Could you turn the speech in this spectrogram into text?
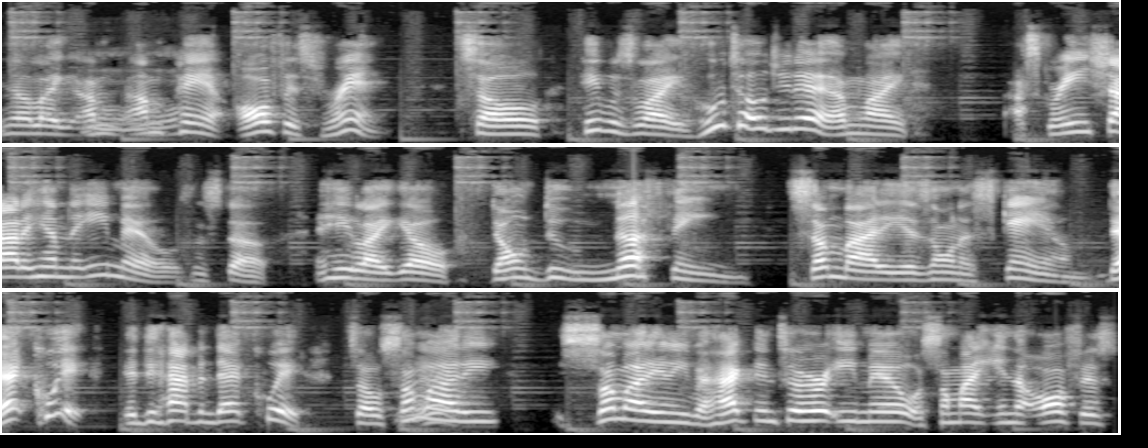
you know, like I'm I'm Mhm. paying office rent. So he was like, "Who told you that?" I'm like, I screenshotted him the emails and stuff. And he like, yo, don't do nothing. Somebody is on a scam. That quick. It happened that quick. So somebody, somebody didn't even hacked into her email or somebody in the office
